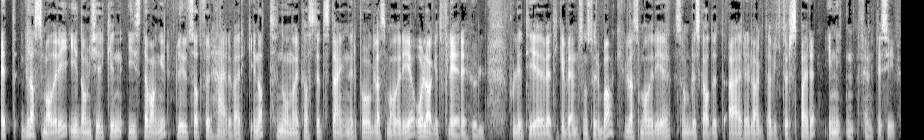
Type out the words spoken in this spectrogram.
Et glassmaleri i domkirken i Stavanger ble utsatt for hærverk i natt. Noen har kastet steiner på glassmaleriet og laget flere hull. Politiet vet ikke hvem som står bak. Glassmaleriet som ble skadet, er laget av Viktor Sparre i 1957.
